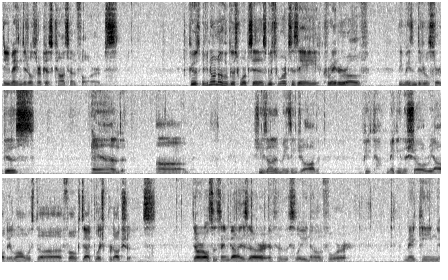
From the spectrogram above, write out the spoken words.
the Amazing Digital Circus content farms. Goose, if you don't know who Gooseworx is, Gooseworx is a creator of the Amazing Digital Circus, and um, she's done an amazing job making the show a reality, along with the folks at Glitch Productions. They are also the same guys that are infamously known for making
